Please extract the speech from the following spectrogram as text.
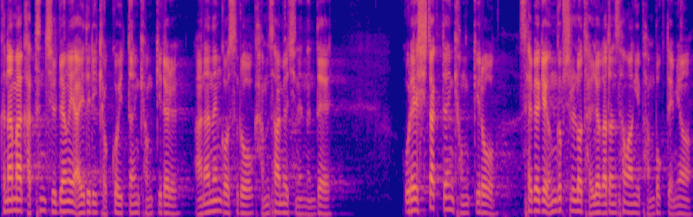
그나마 같은 질병의 아이들이 겪고 있던 경기를 안 하는 것으로 감사하며 지냈는데 올해 시작된 경기로 새벽에 응급실로 달려가던 상황이 반복되며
